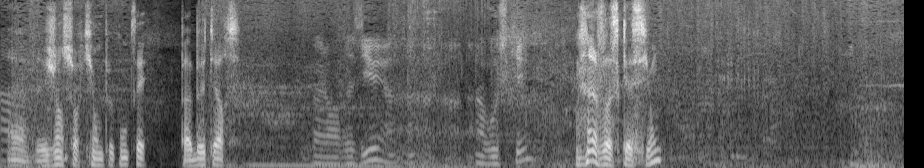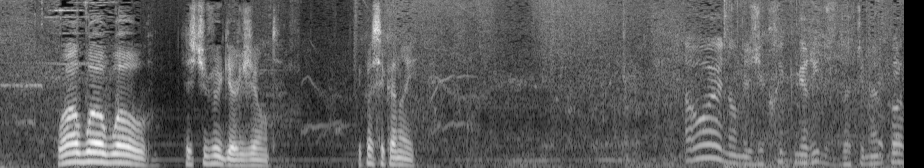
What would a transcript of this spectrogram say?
Ah, les gens sur qui on peut compter. Pas Butters. Alors vas-y, un, un, un, rosquet. Invocation. Wow, wow, wow. Qu'est-ce que tu veux, gueule géante? C'est quoi ces conneries? Ouais, non mais j'ai cru que Meryl se datait même pas quoi.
